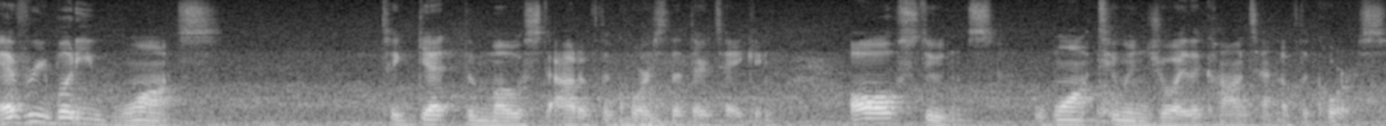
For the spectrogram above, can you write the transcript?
everybody wants to get the most out of the course that they're taking. All students want to enjoy the content of the course.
